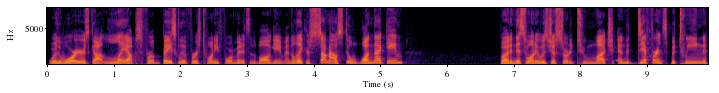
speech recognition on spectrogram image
where the Warriors got layups for basically the first 24 minutes of the ball game, and the Lakers somehow still won that game. But in this one, it was just sort of too much. And the difference between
